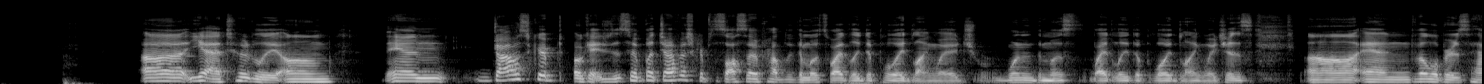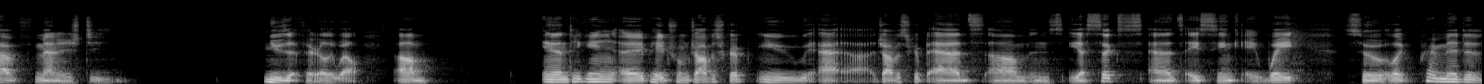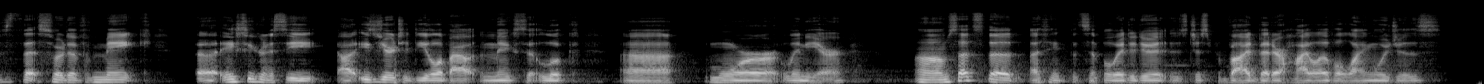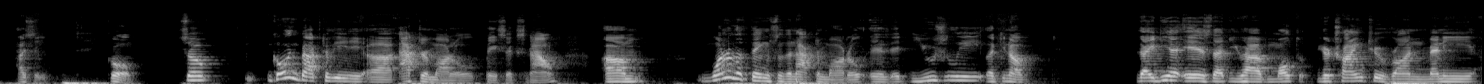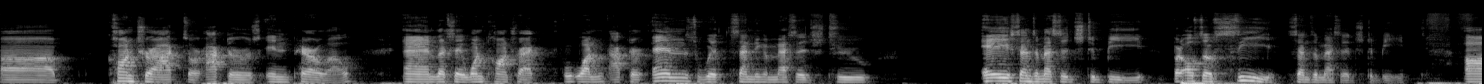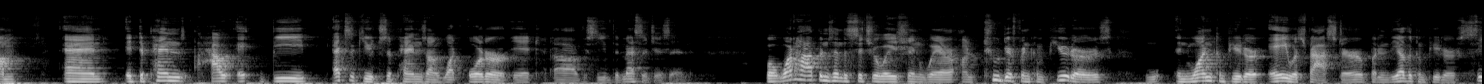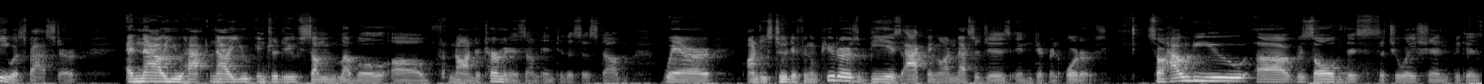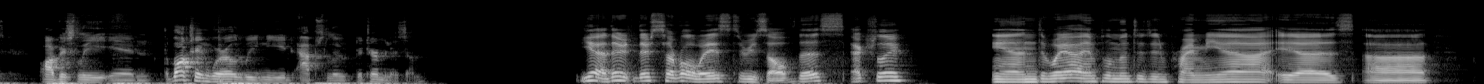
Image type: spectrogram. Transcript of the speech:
Uh, yeah, totally. Um, and JavaScript, okay, so but JavaScript is also probably the most widely deployed language, one of the most widely deployed languages. Uh, and developers have managed to use it fairly well. Um, and taking a page from JavaScript, you add, uh, JavaScript adds um, in ES6 adds async await, so like primitives that sort of make uh, asynchronicity uh, easier to deal about and makes it look uh, more linear. Um, so that's the I think the simple way to do it is just provide better high level languages. I see. Cool. So going back to the uh, actor model basics now. Um, one of the things with an actor model is it usually like you know the idea is that you have multi you're trying to run many uh, contracts or actors in parallel and let's say one contract one actor ends with sending a message to a sends a message to B, but also C sends a message to B. Um, and it depends how it, B executes depends on what order it uh, received the messages in. But what happens in the situation where on two different computers, in one computer A was faster, but in the other computer C was faster, and now you have now you introduce some level of non-determinism into the system where on these two different computers B is acting on messages in different orders. So how do you uh, resolve this situation? Because obviously in the blockchain world we need absolute determinism. Yeah, there there's several ways to resolve this actually. And the way I implemented in Primea is uh,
